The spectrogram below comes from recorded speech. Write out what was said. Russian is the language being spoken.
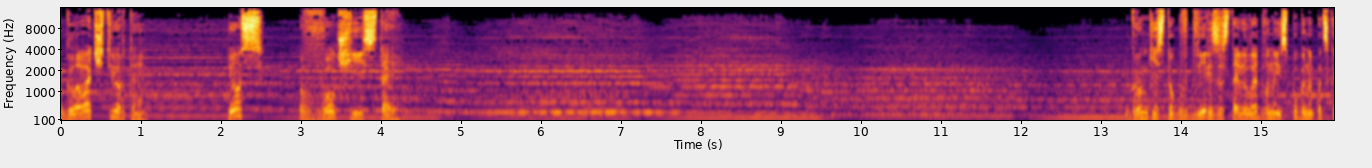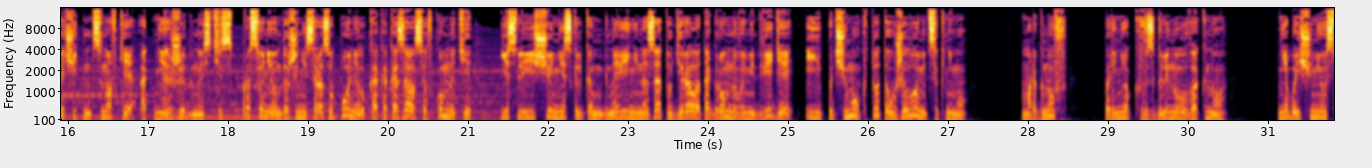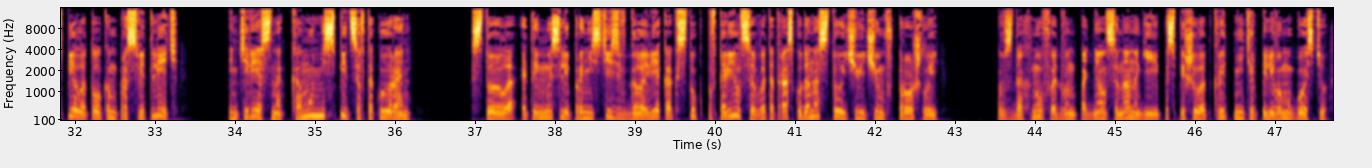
Глава 4. Пес в волчьей стае. Громкий стук в дверь заставил Эдвана испуганно подскочить на циновке от неожиданности. С просонья он даже не сразу понял, как оказался в комнате, если еще несколько мгновений назад удирал от огромного медведя и почему кто-то уже ломится к нему. Моргнув, Паренек взглянул в окно. Небо еще не успело толком просветлеть. Интересно, кому не спится в такую рань? Стоило этой мысли пронестись в голове, как стук повторился, в этот раз куда настойчивее, чем в прошлый. Вздохнув, Эдван поднялся на ноги и поспешил открыть нетерпеливому гостю.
